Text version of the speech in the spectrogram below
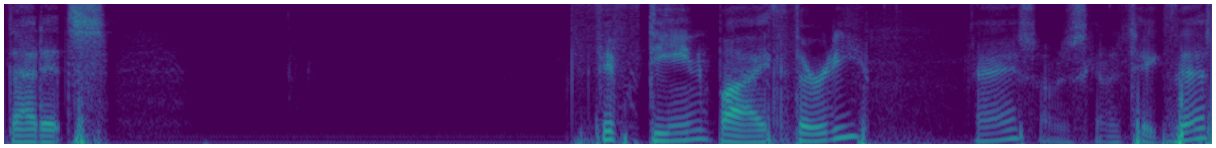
that it's 15 by 30. Okay, so I'm just going to take this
